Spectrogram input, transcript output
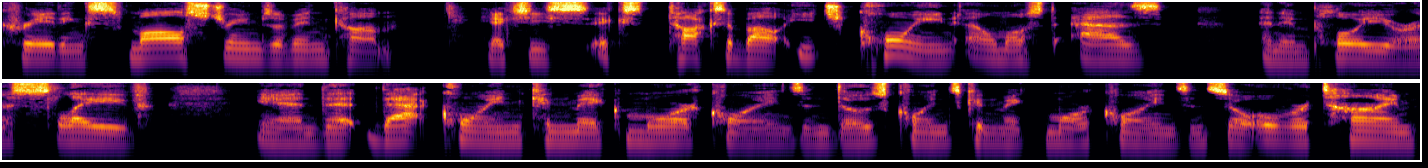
creating small streams of income. He actually ex- talks about each coin almost as an employee or a slave and that that coin can make more coins and those coins can make more coins and so over time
